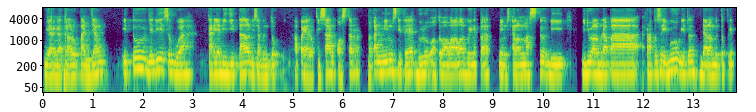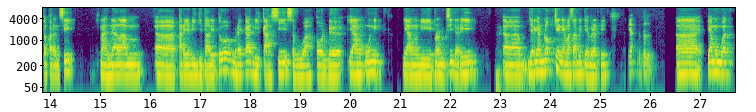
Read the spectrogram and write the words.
biar nggak terlalu panjang. Itu jadi sebuah karya digital bisa bentuk apa ya lukisan, poster, bahkan memes gitu ya. Dulu waktu awal-awal gue inget banget memes Elon Musk tuh di dijual berapa ratus ribu gitu dalam bentuk cryptocurrency. Nah dalam eh, karya digital itu mereka dikasih sebuah kode yang unik yang diproduksi dari eh, jaringan blockchain ya Mas Abid ya berarti Ya betul. eh, yang membuat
